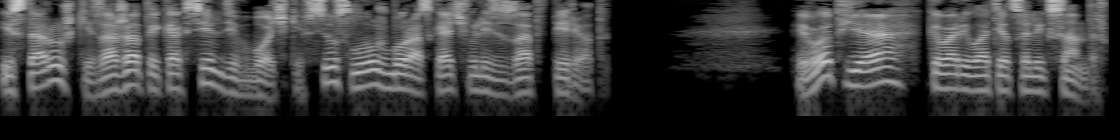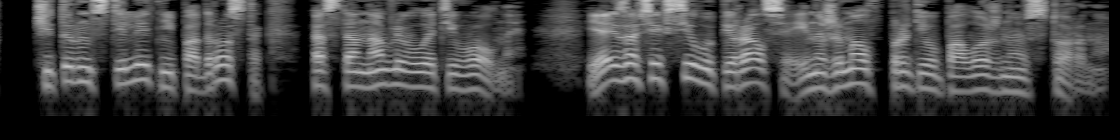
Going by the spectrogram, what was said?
и старушки, зажатые как сельди в бочке, всю службу раскачивались взад-вперед. «И вот я», — говорил отец Александр, — «четырнадцатилетний подросток останавливал эти волны. Я изо всех сил упирался и нажимал в противоположную сторону».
